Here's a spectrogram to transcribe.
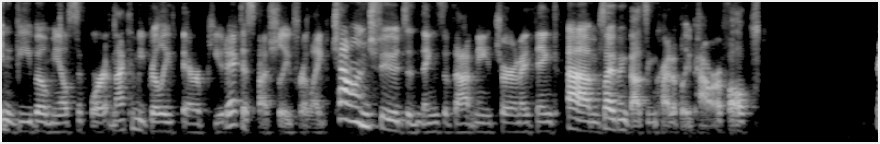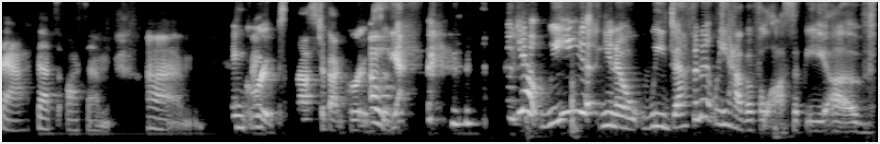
in vivo meal support. And that can be really therapeutic especially for like challenge foods and things of that nature. And i think um, so i think that's incredibly powerful. Yeah that's awesome. Um in groups I, asked about groups oh yes. Yeah we you know we definitely have a philosophy of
